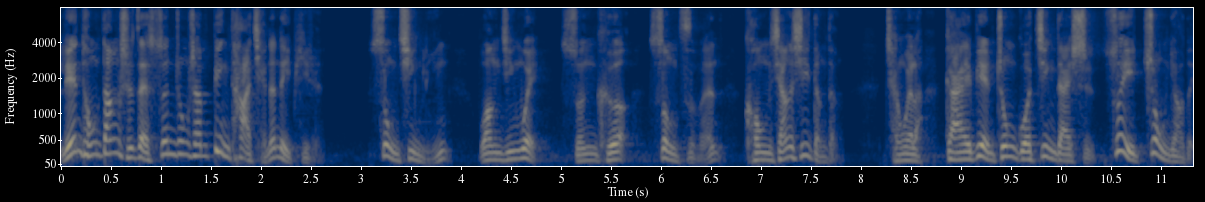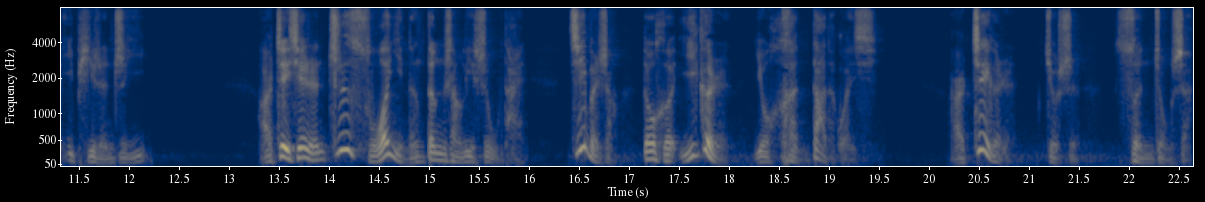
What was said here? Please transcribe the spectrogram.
连同当时在孙中山病榻前的那批人，宋庆龄、汪精卫、孙科、宋子文、孔祥熙等等，成为了改变中国近代史最重要的一批人之一。而这些人之所以能登上历史舞台，基本上都和一个人有很大的关系，而这个人就是孙中山。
